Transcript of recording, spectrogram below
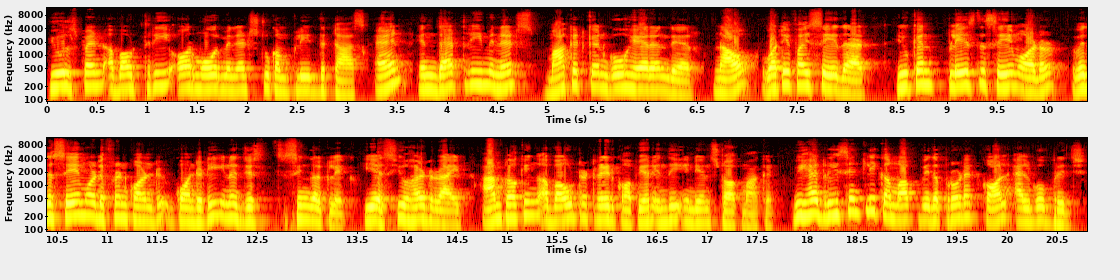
you will spend about 3 or more minutes to complete the task and in that 3 minutes market can go here and there. Now what if I say that you can place the same order with the same or different quantity in a just single click. Yes, you heard right. I'm talking about a trade copier in the Indian stock market. We had recently come up with a product called Algo Bridge.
